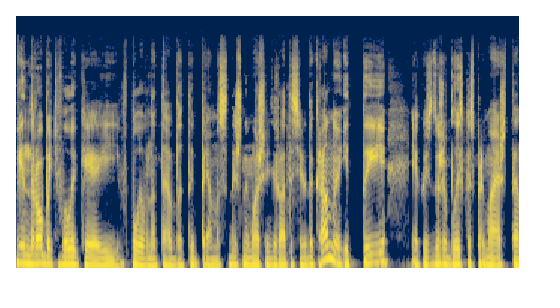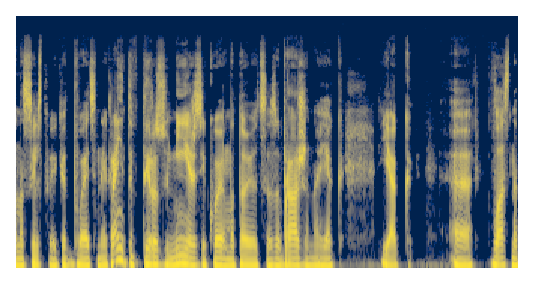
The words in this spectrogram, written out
він робить великий вплив на тебе. Ти прямо сидиш, не можеш відірватися від екрану, і ти якось дуже близько сприймаєш те насильство, яке відбувається на екрані. Ти ти розумієш, з якою метою це зображено, як як власне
